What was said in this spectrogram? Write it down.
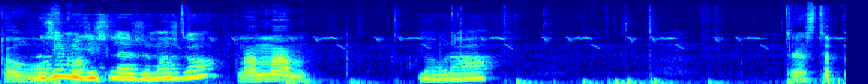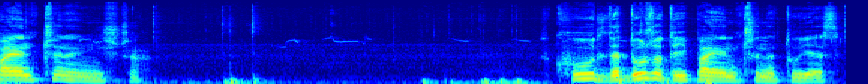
To Na ziemi łóżko. gdzieś leży, masz go? Mam, mam. Dobra. Teraz te pajęczyny niszczę. Kurde, dużo tej pajęczyny tu jest.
